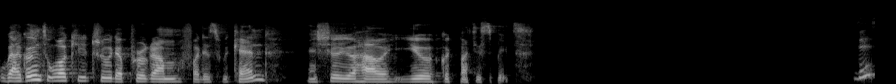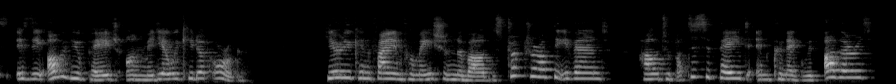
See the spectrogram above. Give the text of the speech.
we are going to walk you through the program for this weekend and show you how you could participate. This is the overview page on MediaWiki.org. Here you can find information about the structure of the event, how to participate and connect with others,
